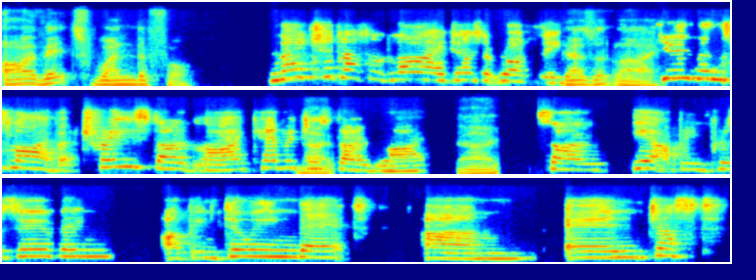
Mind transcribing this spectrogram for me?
Oh, that's wonderful. Nature doesn't lie, does it, Rodney? Doesn't lie. Humans lie, but trees don't lie. Cabbages no. don't lie. No. So yeah, I've been preserving. I've been doing that, um, and just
